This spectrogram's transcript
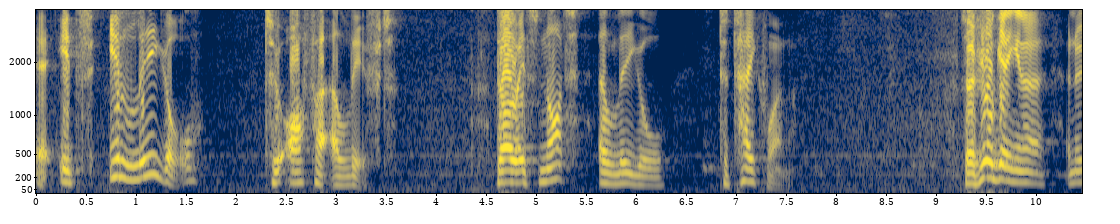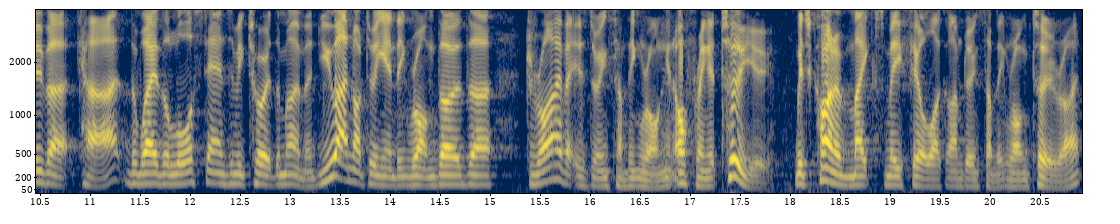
it's illegal to offer a lift though it's not illegal to take one. So if you're getting in a, an Uber car, the way the law stands in Victoria at the moment, you are not doing anything wrong, though the driver is doing something wrong in offering it to you, which kind of makes me feel like I'm doing something wrong too, right?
